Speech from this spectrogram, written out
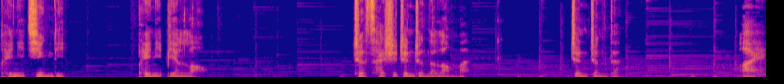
陪你经历，陪你变老。这才是真正的浪漫，真正的爱。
